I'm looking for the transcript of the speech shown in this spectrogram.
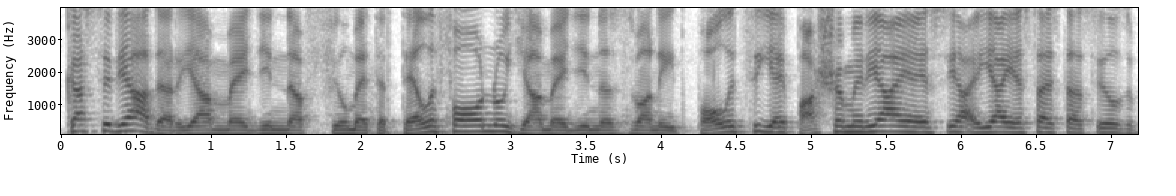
Kas ir jādara? Jāmēģina filmēt ar telefonu, jāmēģina zvanīt policijai, pašam ir jāies, jā, jāiesaistās. Ilzi,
